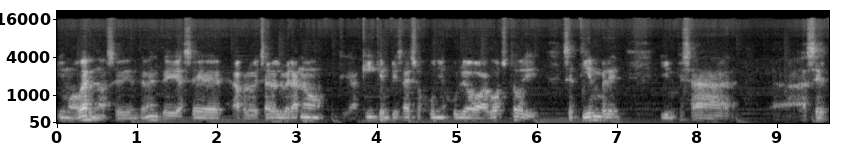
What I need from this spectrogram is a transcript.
y movernos, evidentemente, y hacer, aprovechar el verano aquí, que empieza eso, junio, julio, agosto y septiembre, y empezar a hacer,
